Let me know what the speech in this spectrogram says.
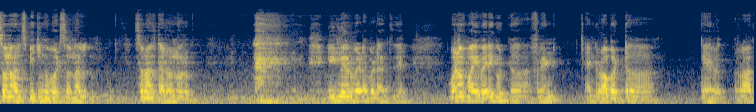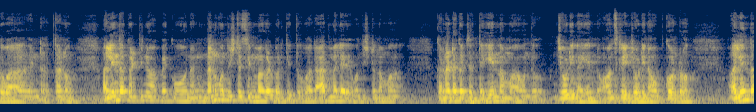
Sonal speaking about Sonal Sonal ತರೋನ್ ಅವರು ಈಗಲೇ ಅವ್ರು ಬೇಡ ಬೇಡ ಅಂತಿದೆ. One of my very good friend and Robert pair, Raghava and Tanu. ಅಲ್ಲಿಂದ ಕಂಟಿನ್ಯೂ ಆಗಬೇಕು. ನನಗೆ ನನಗೊಂದಿಷ್ಟು ಸಿನಿಮಾಗಳು ಬರ್ತಿತ್ತು. ಅದಾದಮೇಲೆ ಒಂದಿಷ್ಟು ನಮ್ಮ ಕರ್ನಾಟಕ ಜನತೆ ಏನು ನಮ್ಮ ಒಂದು ಜೋಡಿನ, ಏನು ಆನ್ ಸ್ಕ್ರೀನ್ ಜೋಡಿನ ಒಪ್ಕೊಂಡ್ರು. ಅಲ್ಲಿಂದ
